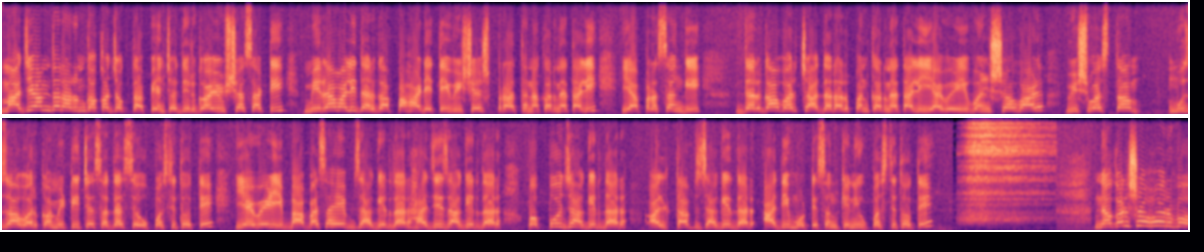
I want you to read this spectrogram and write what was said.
माजी आमदार अरुण काका जगताप यांच्या दीर्घ आयुष्यासाठी मीरावाली दर्गा पहाड येथे विशेष प्रार्थना करण्यात आली. या प्रसंगी दर्गावर चादर अर्पण करण्यात आली. यावेळी वंशवाळ विश्वस्त मुजावर कमिटीचे सदस्य उपस्थित होते. यावेळी बाबासाहेब जागीरदार हाजी जागीरदार पप्पू जागीरदार अल्ताफ जागीरदार आदी मोठे संख्येने उपस्थित होते. नगर शहर व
